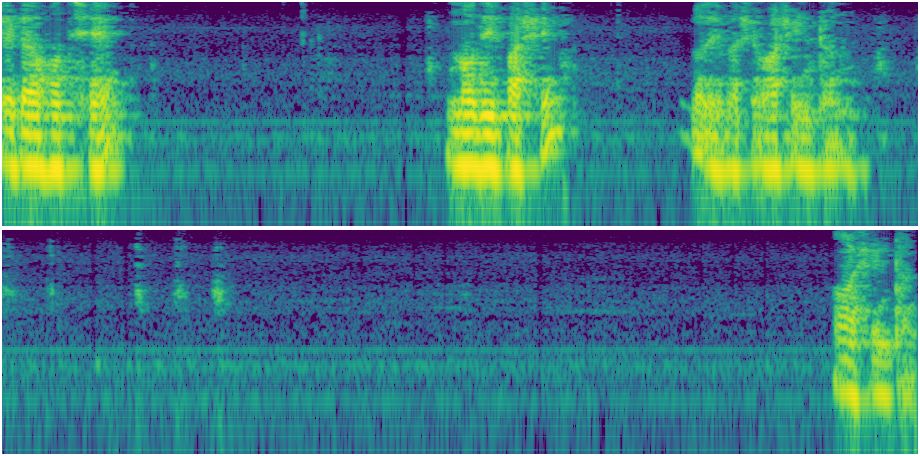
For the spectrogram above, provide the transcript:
এটা হচ্ছে নদীর পাশে নদীর পাশে ওয়াশিংটন। ওয়াশিংটন।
